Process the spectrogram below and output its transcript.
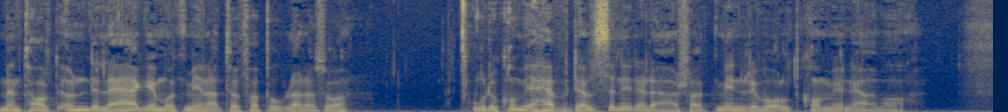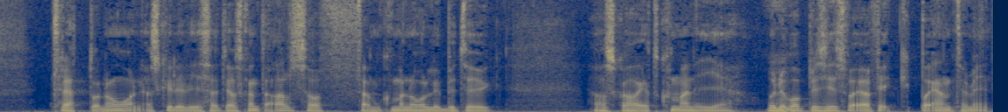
mentalt underläge mot mina tuffa polare och så. Och då kom ju hävdelsen i det där så att min revolt kom ju när jag var 13 år. Jag skulle visa att jag ska inte alls ha 5,0 i betyg. Jag ska ha 1,9. Och det mm. var precis vad jag fick på en termin.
